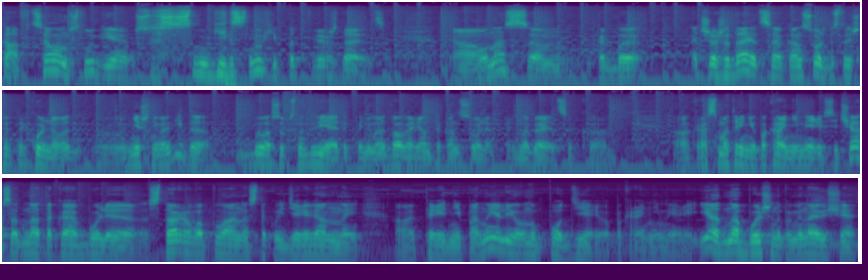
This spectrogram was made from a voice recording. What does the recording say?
Да, в целом слуги, слуги, слухи подтверждаются. А у нас эм, как бы ожидается консоль достаточно прикольного внешнего вида. Было, собственно, две, я так понимаю, два варианта консоли предлагается к, а, к рассмотрению, по крайней мере, сейчас. Одна такая более старого плана, с такой деревянной а, передней панелью, ну, под дерево, по крайней мере. И одна больше напоминающая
